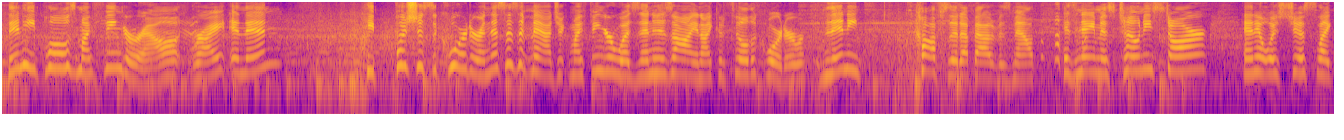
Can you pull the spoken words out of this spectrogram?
Then he pulls my finger out, right? And then he pushes the quarter, and this isn't magic. My finger was in his eye, and I could feel the quarter. And then he coughs it up out of his mouth. His name is Tony Starr, and it was just like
